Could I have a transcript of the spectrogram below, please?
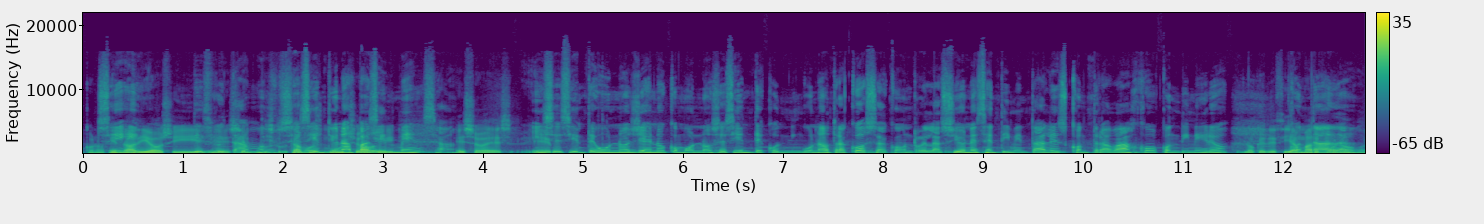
conociendo a Dios y eh, disfrutamos, se, siente una paz inmensa. Eso es. Y eh, se siente uno lleno como no se siente con ninguna otra cosa, con relaciones sentimentales, con trabajo, con dinero. Lo que decía Marco, ¿no?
